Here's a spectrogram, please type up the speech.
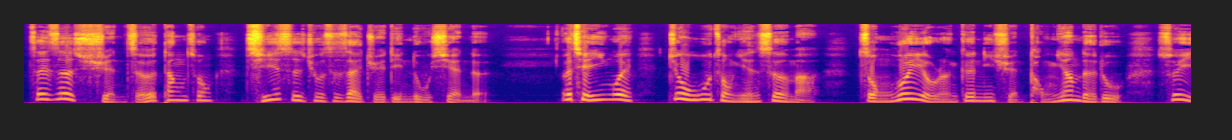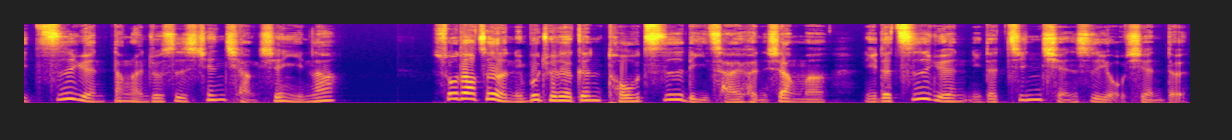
在这选择当中，其实就是在决定路线的。而且因为就五种颜色嘛，总会有人跟你选同样的路，所以资源当然就是先抢先赢啦。说到这，你不觉得跟投资理财很像吗？你的资源、你的金钱是有限的，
